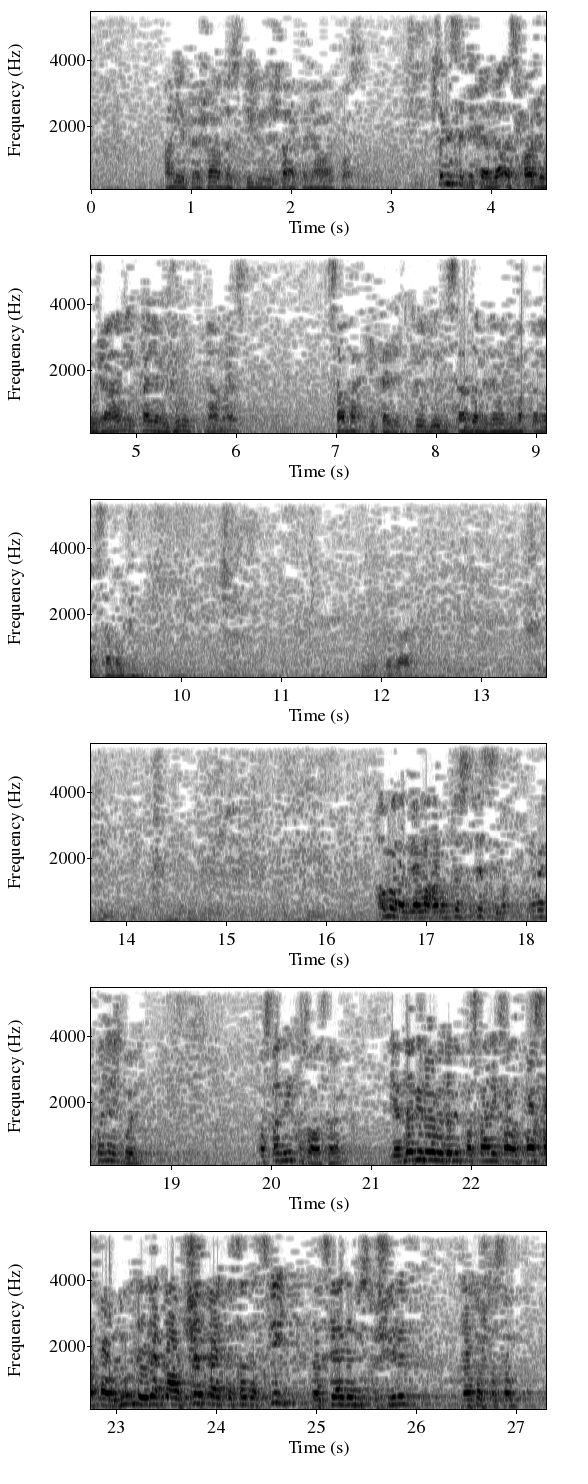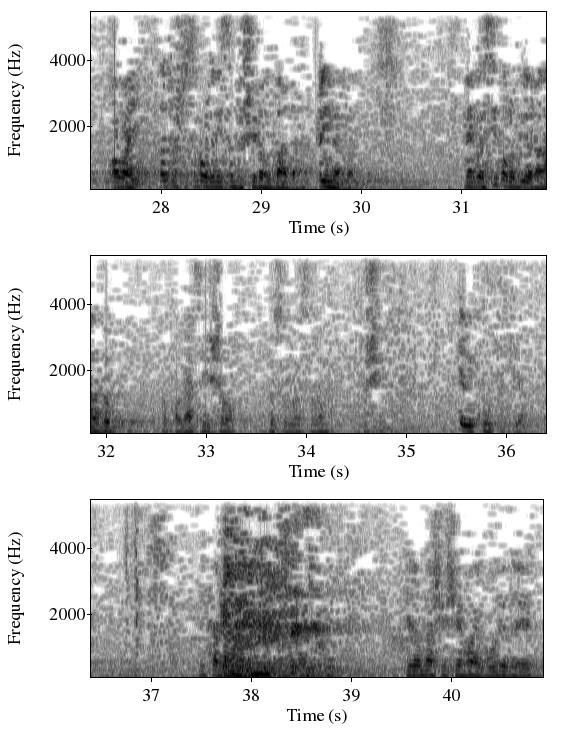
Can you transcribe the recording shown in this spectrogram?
pa nije prešao da su ti ljudi šta je klanjavao i posao. Što mislite kada danas hlađe u džami i klanja u džunu namaz, Saba i kada je tu ljudi saznali da on ima klanja Saba u džunu? Omar Abdelmah, to se desilo, nema je konja i bolji. Ostan Niko sa ostanem, Jer ne vjerujemo da bi poslanik sada poslapao ljude i rekao čekajte sada svi da se jedem istuširiti zato što sam ovaj, zato što sam možda nisam duširao dva dana, primjerno. Nego je sigurno bio razlog od koga se išao do svoga sada duširiti. Ili kupiti, jel? Nikad ne kupiti. Jedan naših šehova je govorio da je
